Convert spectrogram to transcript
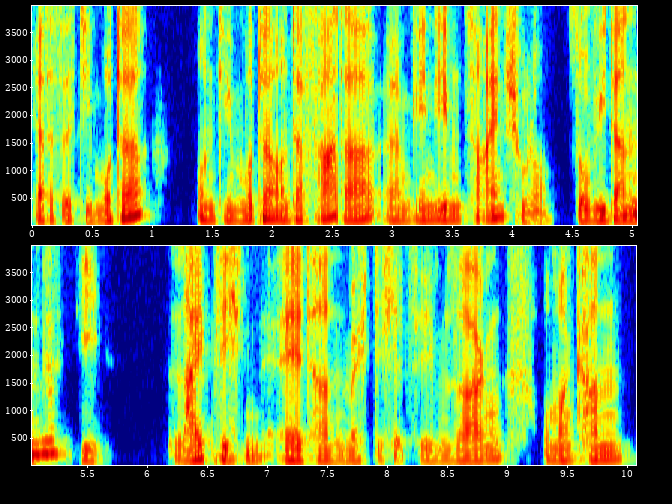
ja, das ist die Mutter und die Mutter und der Vater ähm, gehen eben zur Einschulung, so wie dann mhm. die leiblichen Eltern, möchte ich jetzt eben sagen. Und man kann,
